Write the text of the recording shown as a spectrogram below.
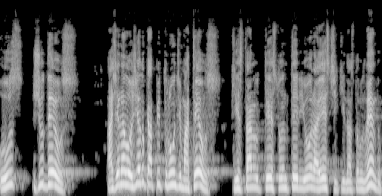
os judeus. A genealogia do capítulo 1 de Mateus, que está no texto anterior a este que nós estamos lendo,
